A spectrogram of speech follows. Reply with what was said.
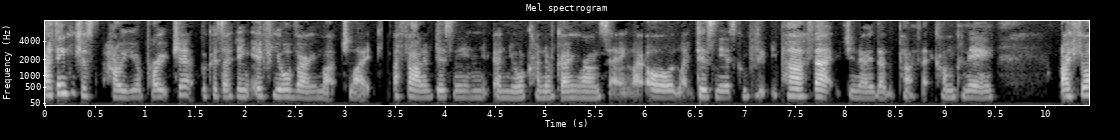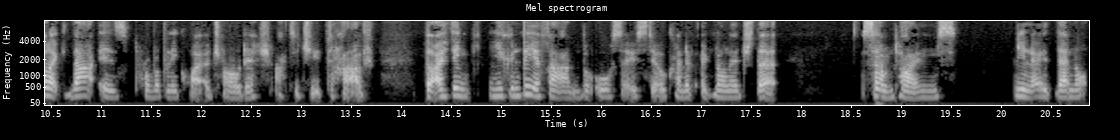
I think it's just how you approach it because I think if you're very much like a fan of Disney and, and you're kind of going around saying like, oh, like Disney is completely perfect, you know, they're the perfect company, I feel like that is probably quite a childish attitude to have. But I think you can be a fan, but also still kind of acknowledge that sometimes, you know, they're not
